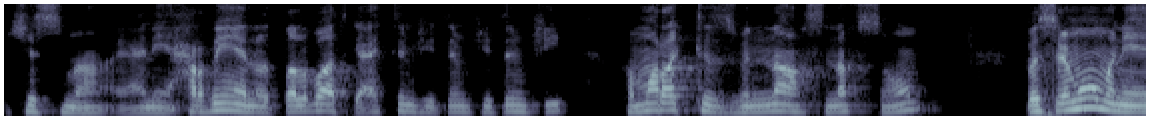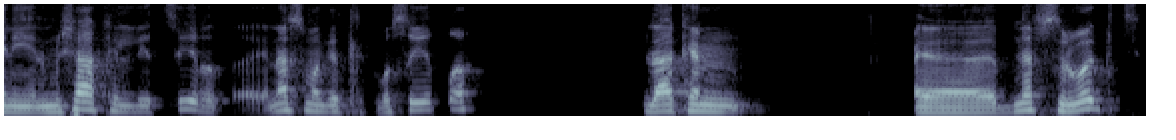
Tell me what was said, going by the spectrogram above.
شو اسمه يعني حرفيا الطلبات قاعد تمشي تمشي تمشي فما ركز في الناس نفسهم بس عموما يعني المشاكل اللي تصير نفس ما قلت لك بسيطة لكن آه، بنفس الوقت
